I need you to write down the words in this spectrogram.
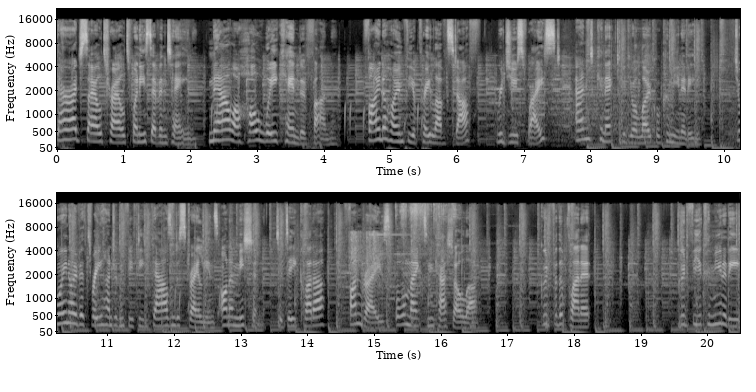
Garage Sale Trail 2017. Now a whole weekend of fun. Find a home for your pre loved stuff, reduce waste, and connect with your local community. Join over 350,000 Australians on a mission to declutter, fundraise, or make some cashola. Good for the planet, good for your community,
